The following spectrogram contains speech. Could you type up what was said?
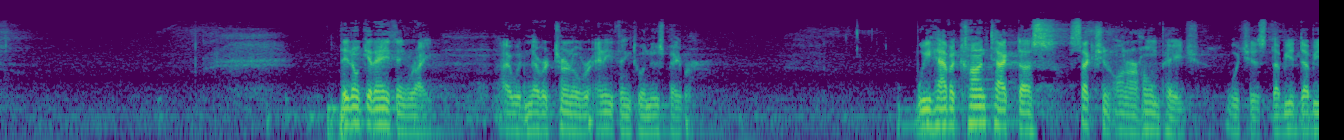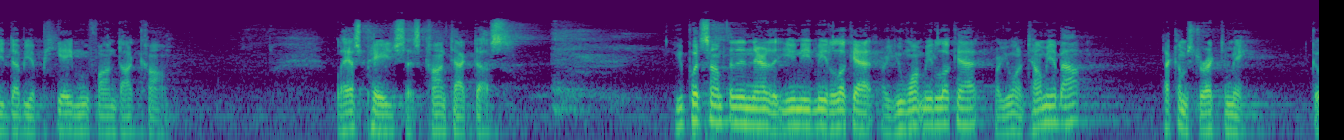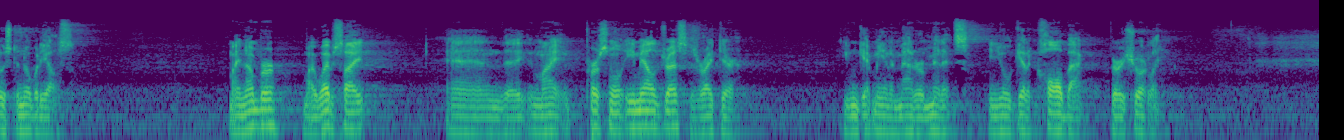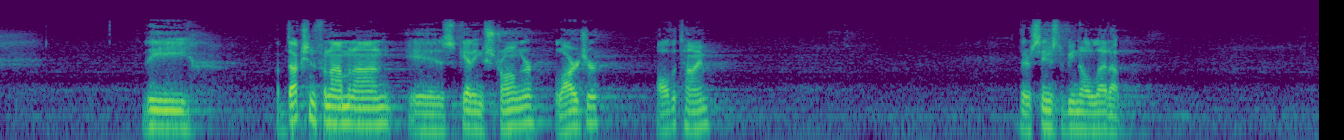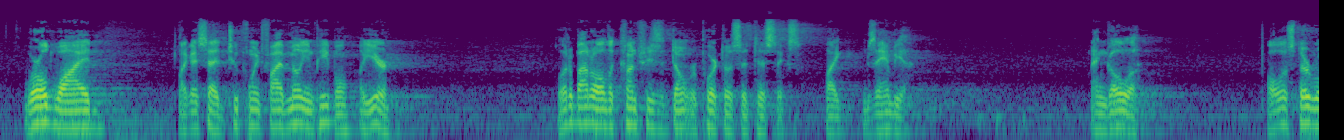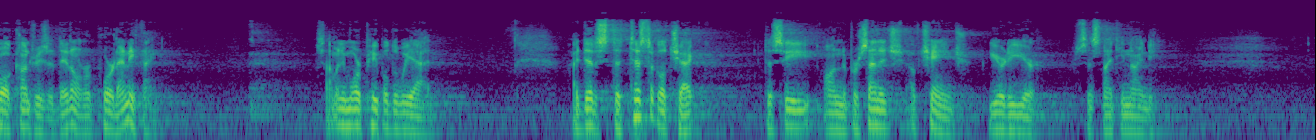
They don't get anything right. I would never turn over anything to a newspaper. We have a contact us section on our homepage, which is www.pamufon.com. Last page says contact us. You put something in there that you need me to look at, or you want me to look at, or you want to tell me about, that comes direct to me. It goes to nobody else. My number, my website, and the, my personal email address is right there. You can get me in a matter of minutes, and you'll get a call back very shortly. The abduction phenomenon is getting stronger, larger, all the time there seems to be no let up. Worldwide, like I said, 2.5 million people a year. What about all the countries that don't report those statistics, like Zambia, Angola, all those third world countries that they don't report anything? So, how many more people do we add? I did a statistical check to see on the percentage of change year to year since 1990.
